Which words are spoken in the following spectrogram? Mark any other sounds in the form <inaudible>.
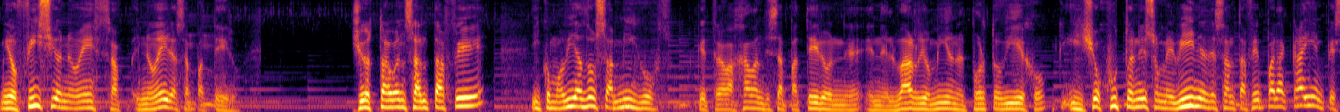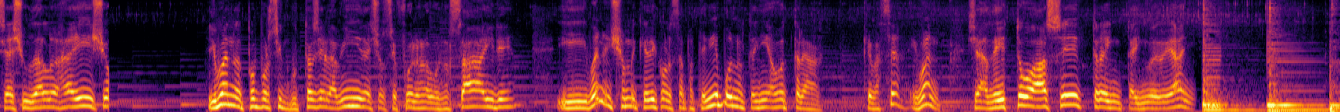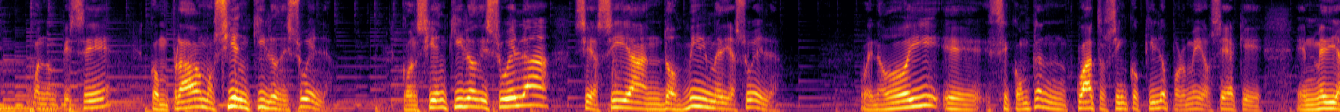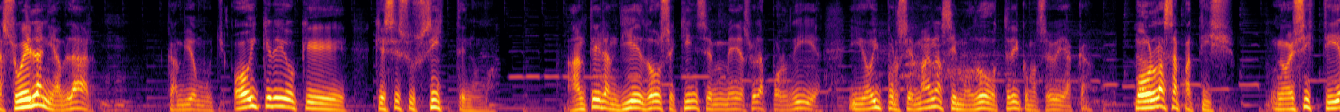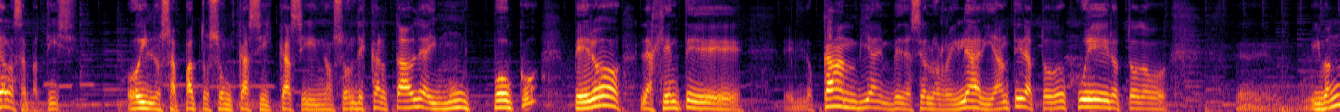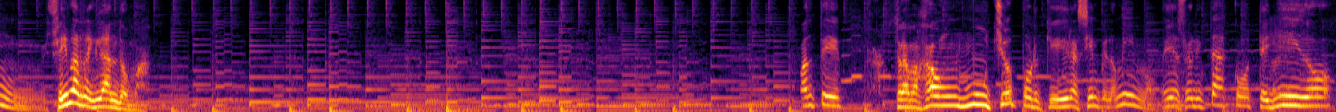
mi oficio no, es, no era zapatero. Yo estaba en Santa Fe y como había dos amigos que trabajaban de zapatero en, en, el barrio mío, en el Puerto Viejo, y yo justo en eso me vine de Santa Fe para acá y empecé a ayudarlos a ellos. Y bueno, después por circunstancias de la vida, ellos se fueron a Buenos Aires, y bueno, yo me quedé con la zapatería porque no tenía otra que hacer. Y bueno, ya de esto hace 39 años. Cuando empecé, comprábamos 100 kilos de suela. Con 100 kilos de suela se hacían 2.000 mediasuelas. Bueno, hoy eh, se compran 4 o 5 kilos por mes, o sea que en media suela ni hablar. Cambió mucho. Hoy creo que, que se subsiste nomás. Antes eran 10, 12, 15 mediasuelas por día y hoy por semana hacemos 2 o 3 como se ve acá. Por la zapatilla. No existía la zapatilla. Hoy los zapatos son casi, casi no son descartables, hay muy poco, pero la gente eh, lo cambia en vez de hacerlo arreglar y antes era todo cuero, todo... Eh, iban, se iba arreglando más. Antes trabajábamos mucho porque era siempre lo mismo, ella suelitaco, teñido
